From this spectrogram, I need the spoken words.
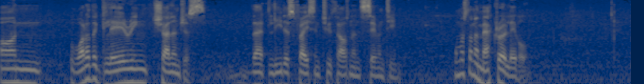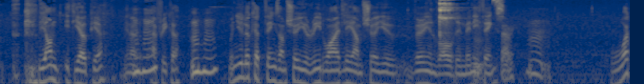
on what are the glaring challenges that leaders face in 2017, almost on a macro level, beyond Ethiopia, you know, Mm-hmm. Africa. Mm-hmm. When you look at things, I'm sure you read widely. I'm sure you're very involved in many things. Sorry. Mm. What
